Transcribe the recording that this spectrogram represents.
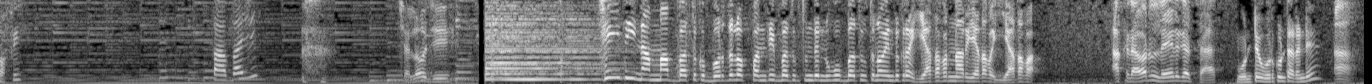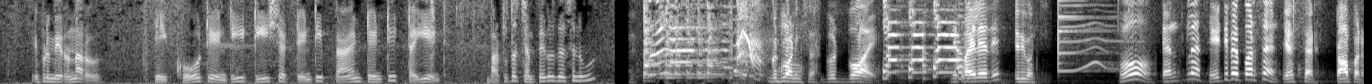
coffee బాబాజీ చలో జీ చేది నమ్మ బతుకు బురదలో పంది బతుకుతుంది నువ్వు బతుకుతున్నావు ఎందుకురా? ఎదవన్నారు ఎదవ ఎదవ అక్కడ ఎవరు లేరు కదా సార్. ఉంటే ఊరుకుంటారండి? ఇప్పుడు మీరున్నారు. ఈ కోట్ ఏంటి టీ షర్ట్ ఏంటి ప్యాంట్ ఏంటి టై ఏంటి? బట్టలతో చంపేగులు తెలుసా నువ్వు? Good morning sir. Good boy. నీ ఫైల్ ఏది? ఇదిగోండి. ఓ tenth class eighty five percent. Yes sir topper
